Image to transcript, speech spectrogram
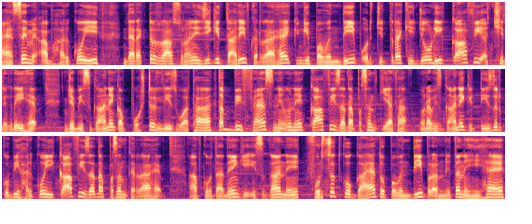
ऐसे में अब हर कोई डायरेक्टर राज सुरानी जी की तारीफ़ कर रहा है क्योंकि पवनदीप और चित्रा की जोड़ी काफ़ी अच्छी लग रही है। जब इस गाने का पोस्टर रिलीज़ हुआ था, तब भी फैंस ने उन्हें काफ़ी ज़्यादा पसंद किया था और अब इस गाने के टीजर को भी हर कोई काफ़ी ज़्यादा पसंद कर रहा है। आपको बता दें कि इस गाने फुर्सत को गाया तो पवनदीप और अनिता ने ही है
